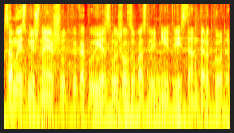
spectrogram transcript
Самая смешная шутка, какую я слышал за последние три стандарт года.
